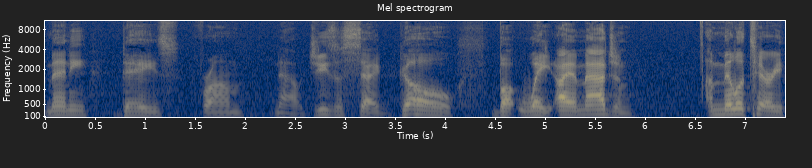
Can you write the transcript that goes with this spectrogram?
many days from now. Jesus said, Go, but wait. I imagine a military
